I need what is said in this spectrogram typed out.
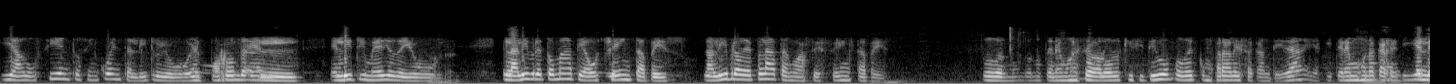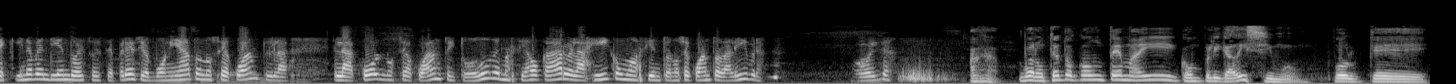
y a 250 el litro de yogur, el porrón, de- el, litro y medio de yogur. La libra de tomate a 80 pesos, la libra de plátano a 60 pesos. Todo el mundo no tenemos ese valor adquisitivo poder comprar esa cantidad. Y aquí tenemos una carretilla en la esquina vendiendo eso ese precio. El boniato no sé a cuánto y la, la col no sé a cuánto y todo demasiado caro. El ají como a ciento no sé cuánto la libra. Oiga, Ajá. Bueno, usted tocó un tema ahí complicadísimo porque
